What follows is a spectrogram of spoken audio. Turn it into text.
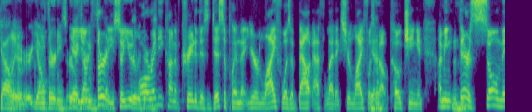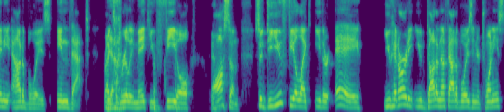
Yeah, or young 30s. yeah, young 30s. 30s. Yeah. So you had already 30s. kind of created this discipline that your life was about athletics. Your life was yeah. about coaching. And I mean, mm-hmm. there's so many attaboys in that, right? Yeah. To really make you feel awesome. So do you feel like either A, you had already you'd got enough attaboys in your 20s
